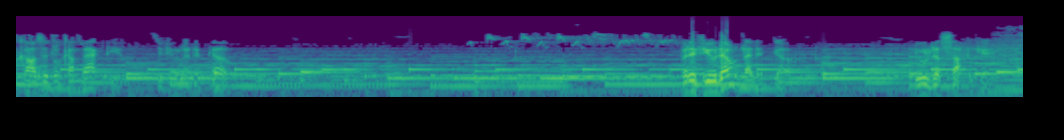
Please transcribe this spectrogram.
Because it'll come back to you if you let it go. But if you don't let it go, you'll just suffocate.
